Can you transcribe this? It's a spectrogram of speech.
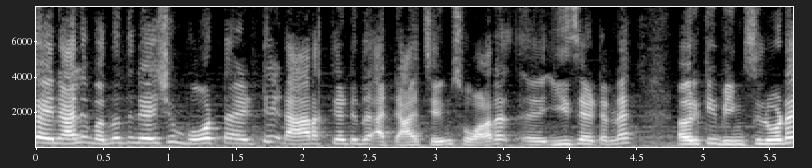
കഴിഞ്ഞാൽ വന്നതിന് ശേഷം ബോട്ടായിട്ട് ഡയറക്റ്റ് ആയിട്ട് ഇത് അറ്റാച്ച് ചെയ്യും. സോ വളരെ ഈസി ആയിട്ട് തന്നെ അവർക്ക് വിങ്സിലൂടെ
